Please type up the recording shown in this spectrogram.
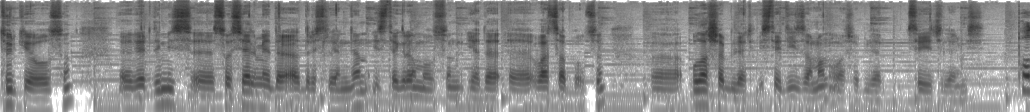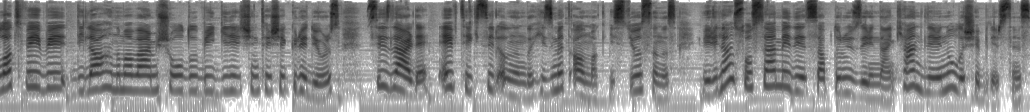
Türkiye olsun e, verdiğimiz e, sosyal medya adreslerinden Instagram olsun ya da e, WhatsApp olsun ulaşabilir. istediği zaman ulaşabilir seyircilerimiz. Polat Bey ve Dila Hanım'a vermiş olduğu bilgiler için teşekkür ediyoruz. Sizler de ev tekstil alanında hizmet almak istiyorsanız verilen sosyal medya hesapları üzerinden kendilerine ulaşabilirsiniz.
